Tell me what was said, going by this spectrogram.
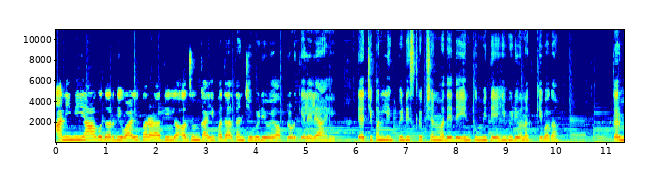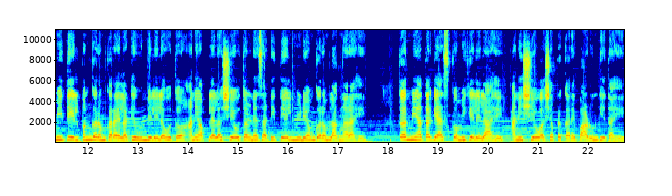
आणि मी या अगोदर दिवाळी फराळातील अजून काही पदार्थांचे व्हिडिओ अपलोड केलेले आहे. त्याची पण लिंक मी डिस्क्रिप्शनमध्ये देईन. तुम्ही तेही व्हिडिओ नक्की बघा. तर मी तेल पण गरम करायला ठेवून दिलेलं होतं आणि आपल्याला शेव तळण्यासाठी तेल मिडियम गरम लागणार आहे. तर मी आता गॅस कमी केलेला आहे आणि शेव अशा प्रकारे पाडून घेत आहे.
